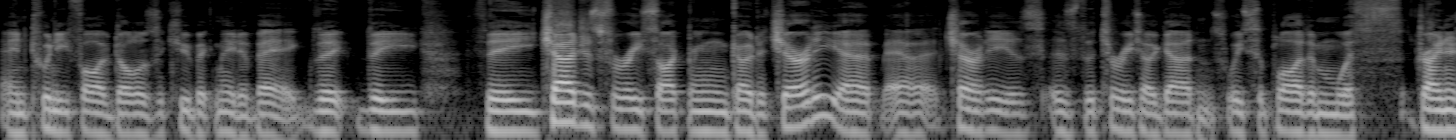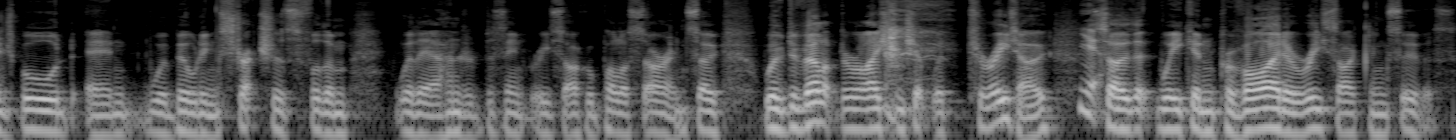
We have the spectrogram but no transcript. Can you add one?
and twenty five dollars a cubic metre bag. The the the charges for recycling go to charity. Our, our, charity is, is the Te Rito Gardens. We supply them with drainage board and we're building structures for them with our 100% recycled polystyrene. So we've developed a relationship with Te Rito yeah. so that we can provide a recycling service.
